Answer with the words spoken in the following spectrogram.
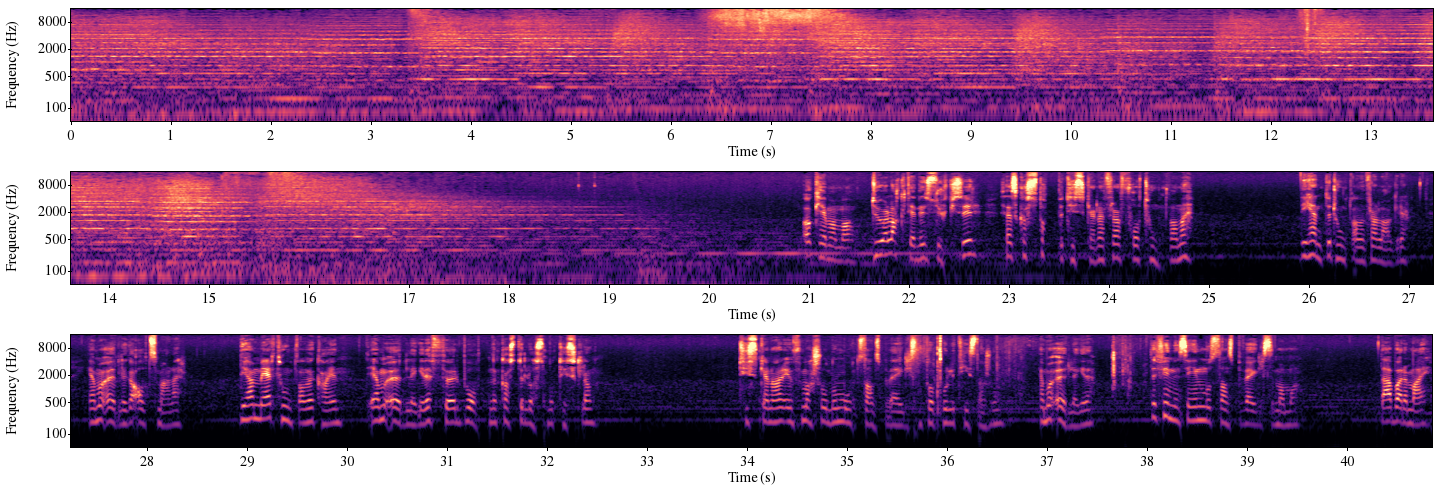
Ok, mamma. Du har lagt igjen instrukser, så jeg skal stoppe tyskerne fra å få tungtvannet. De henter tungtvannet fra lageret. Jeg må ødelegge alt som er der. De har mer tungtvann ved kaien. Jeg må ødelegge det før båtene kaster loss mot Tyskland. Tyskerne har informasjon om motstandsbevegelsen på politistasjonen. Jeg må ødelegge det. Det finnes ingen motstandsbevegelse, mamma. Det er bare meg.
